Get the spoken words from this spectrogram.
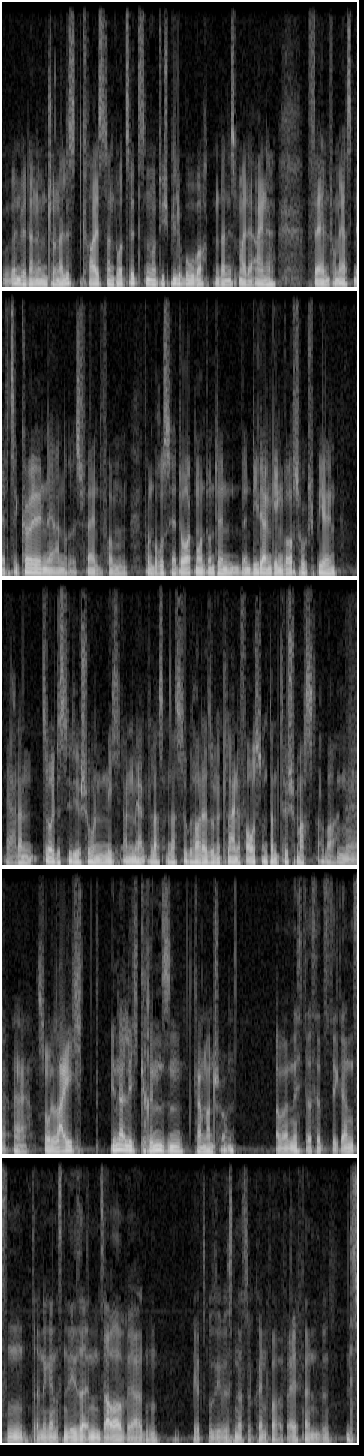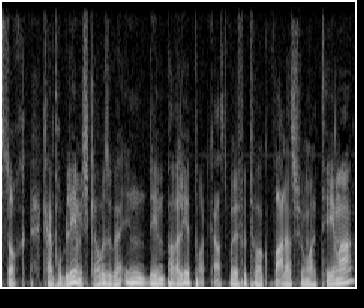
wenn wir dann im Journalistenkreis dann dort sitzen und die Spiele beobachten, dann ist mal der eine Fan vom ersten FC Köln, der andere ist Fan vom, von Borussia Dortmund und den, wenn die dann gegen Wolfsburg spielen, ja, dann solltest du dir schon nicht anmerken lassen, dass du gerade so eine kleine Faust unterm Tisch machst. Aber äh, so leicht innerlich grinsen kann man schon. Aber nicht, dass jetzt die ganzen, deine ganzen LeserInnen sauer werden, jetzt wo sie wissen, dass du kein VfL-Fan bist. Das ist doch äh, kein Problem. Ich glaube sogar in dem Parallel-Podcast Wölfe Talk war das schon mal Thema.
